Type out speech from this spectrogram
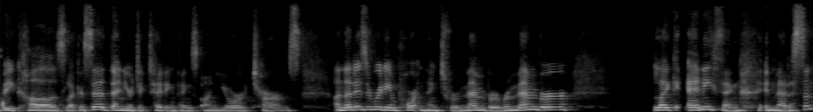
because like i said then you're dictating things on your terms and that is a really important thing to remember remember like anything in medicine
